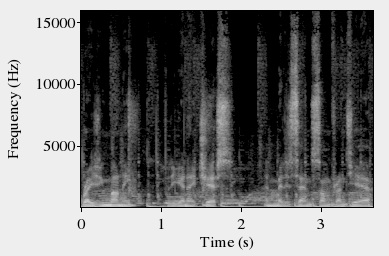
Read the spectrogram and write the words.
raising money for the NHS and Médecins Sans Frontières.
